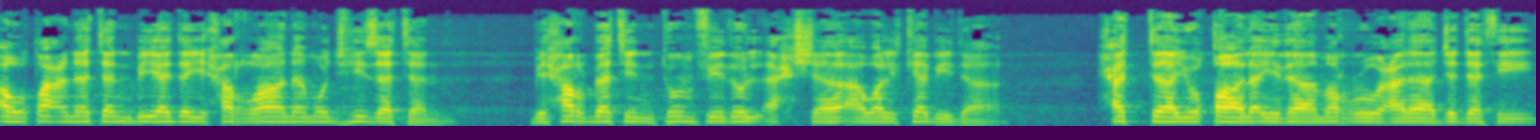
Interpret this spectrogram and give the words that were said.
أو طعنة بيدي حران مجهزة بحربة تنفذ الأحشاء والكبد. حتى يقال إذا مروا على جدثي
